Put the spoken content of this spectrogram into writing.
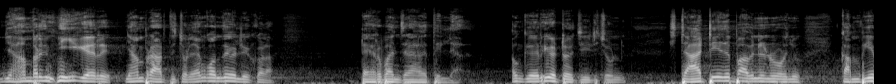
ഞാൻ പറഞ്ഞു നീ കയറ് ഞാൻ പ്രാർത്ഥിച്ചോളാം ഞാൻ കൊന്ത ചൊല്ലിക്കോളാം. ടയർ പഞ്ചറാകത്തില്ല. അവൻ കയറി കേട്ടോ ചിരിച്ചോണ്ട്. സ്റ്റാർട്ട് ചെയ്തപ്പോൾ അവൻ എന്നോട് പറഞ്ഞു കമ്പിയെ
